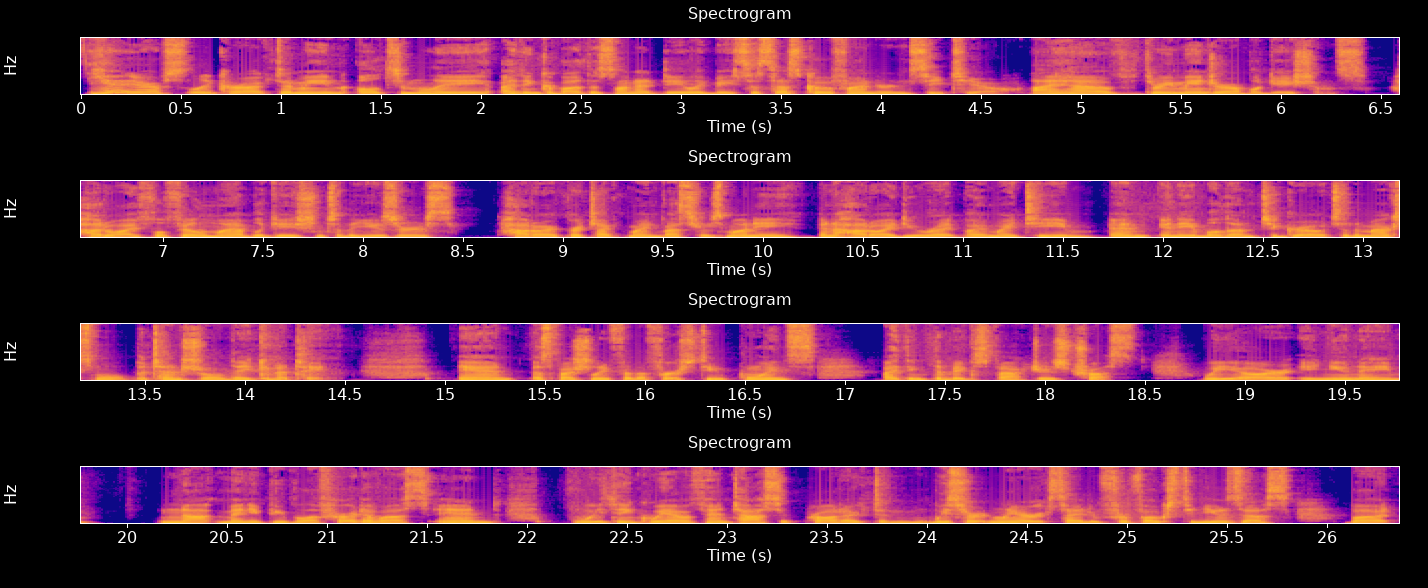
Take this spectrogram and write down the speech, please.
Yeah, you're absolutely correct. I mean, ultimately, I think about this on a daily basis as co-founder and CTO. I have three major obligations. How do I fulfill my obligation to the users? How do I protect my investors' money? And how do I do right by my team and enable them to grow to the maximal potential they can attain? And especially for the first two points, I think the biggest factor is trust. We are a new name. Not many people have heard of us, and we think we have a fantastic product, and we certainly are excited for folks to use us. But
